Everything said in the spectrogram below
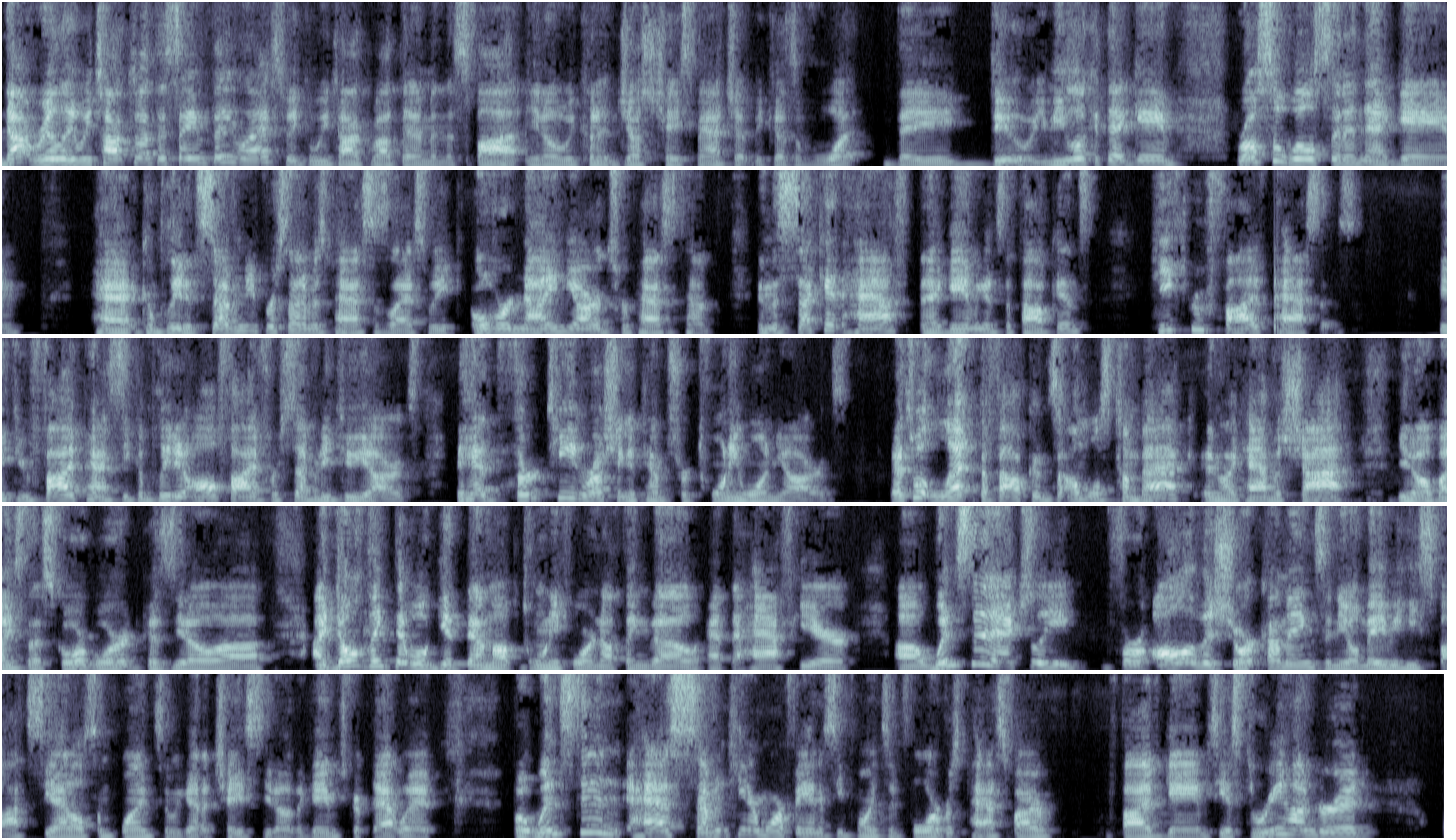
Not really. We talked about the same thing last week, and we talked about them in the spot. You know, we couldn't just chase matchup because of what they do. If you look at that game, Russell Wilson in that game had completed 70% of his passes last week, over nine yards per pass attempt. In the second half, that game against the Falcons, he threw five passes. He threw five passes. He completed all five for 72 yards. They had 13 rushing attempts for 21 yards that's what let the Falcons almost come back and like have a shot, you know, bites the scoreboard. Because you know, uh, I don't think that we'll get them up twenty four nothing though at the half here. Uh, Winston actually, for all of his shortcomings, and you know maybe he spots Seattle some points, and we got to chase you know the game script that way. But Winston has 17 or more fantasy points in four of his past five five games. He has 300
